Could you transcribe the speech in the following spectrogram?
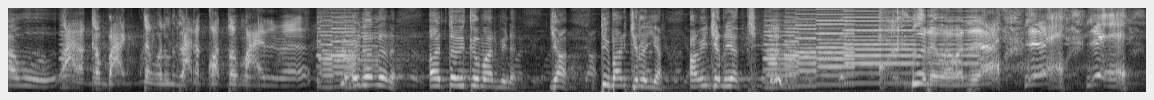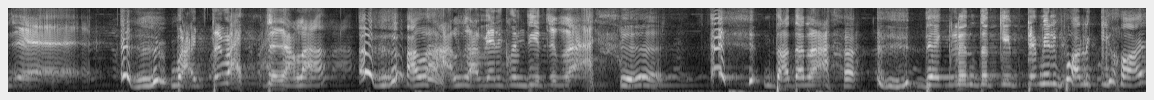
বাবু। আমাকে মারতে বলুন আরে কত মার এই না না না, আর তুই কেউ মারবি না। যা তুই বাড়ি চলে যা আমি চলে যাচ্ছি। ওরে বাবা রে বাড়তে বাড়তে জ্বালা। আমার হালকা বের করে দিয়েছে না। দাদারা দেখলেন তো কিপটেমির ফল কি হয়?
